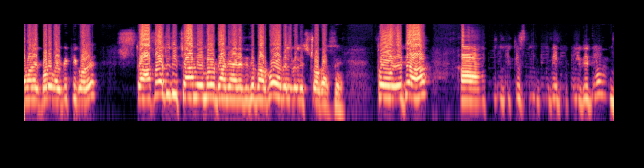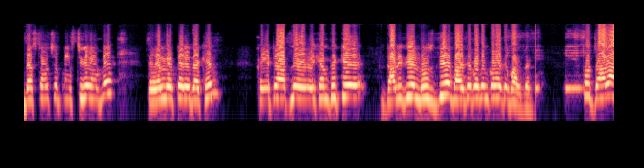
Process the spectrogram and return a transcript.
আমার এক বড় ভাই বিক্রি করে। তো আপনারা যদি চান, এই মোটরটা আমি এনে দিতে পারব। অ্যাভেলেবেল স্টক আছে। তো এটা ব্যাসটা হচ্ছে প্লাস্টিকের হবে দেখেন, এটা আপনি এখান থেকে ডালি দিয়ে, লুজ দিয়ে বাড়িতে পাবেন কমাইতে পারবেন। তো যারা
